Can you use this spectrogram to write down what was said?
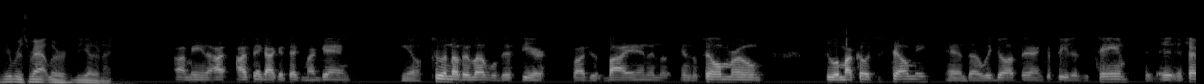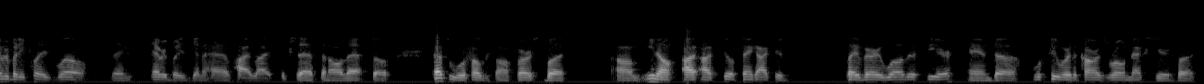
Here was Rattler the other night. I mean, I, I think I can take my game, you know, to another level this year if I just buy in in the in the film room, do what my coaches tell me, and uh, we go out there and compete as a team. If, if everybody plays well, then everybody's going to have highlight success and all that. So that's what we're focused on first. But um, you know, I, I still think I could play very well this year, and uh, we'll see where the cards roll next year. But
